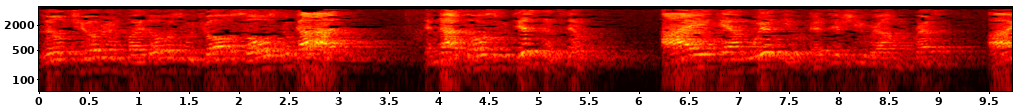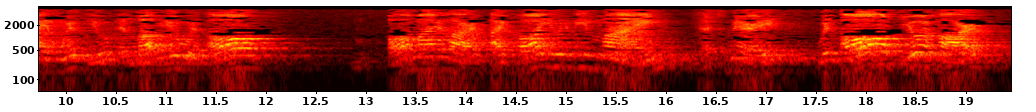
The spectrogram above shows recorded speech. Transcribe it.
Little children, by those who draw souls to God, and not those who distance them. I am with you, as if she were on the omnipresent. I am with you and love you with all, all my heart. I call you to be mine, that's Mary, with all your heart,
